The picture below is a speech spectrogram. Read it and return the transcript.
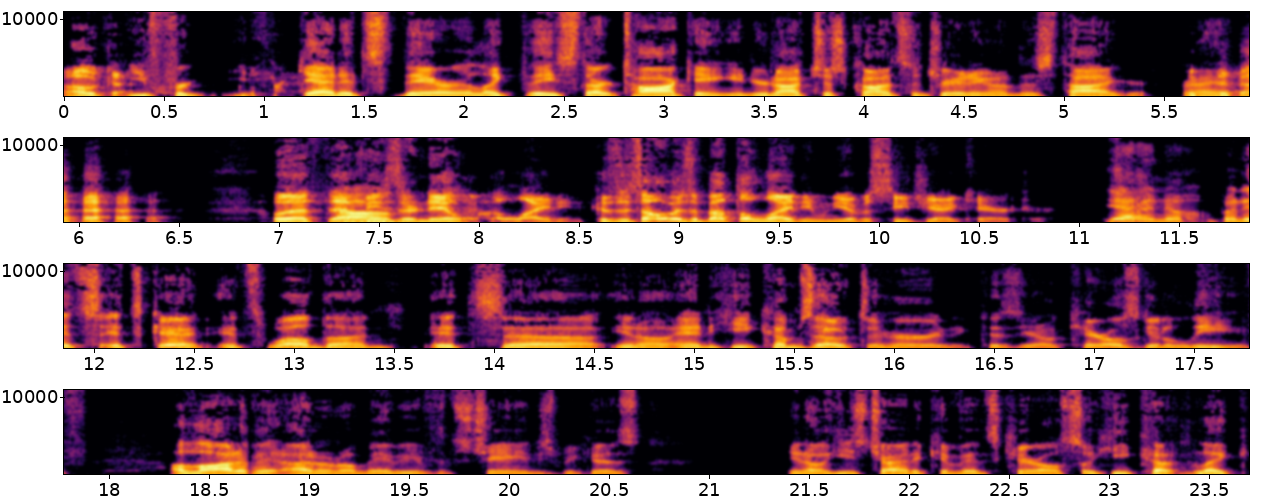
Okay, You for, you forget it's there. Like they start talking, and you're not just concentrating on this tiger, right? well, that that means Um, they're nailing the lighting because it's always about the lighting when you have a CGI character. yeah, I know, but it's it's good. It's well done. It's uh, you know, and he comes out to her because you know Carol's gonna leave. A lot of it, I don't know, maybe if it's changed because you know he's trying to convince Carol. So he co- like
